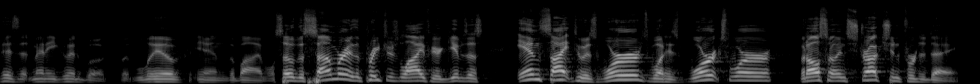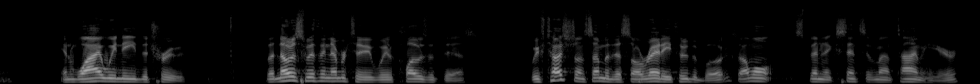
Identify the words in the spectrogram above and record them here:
Visit many good books, but live in the Bible. So, the summary of the preacher's life here gives us insight to his words, what his works were, but also instruction for today and why we need the truth. But notice with me, number two, we'll close with this. We've touched on some of this already through the book, so I won't spend an extensive amount of time here.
